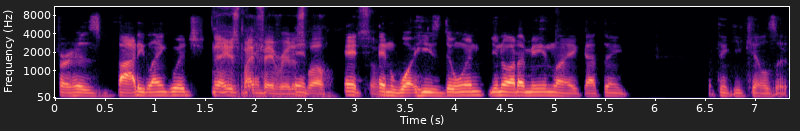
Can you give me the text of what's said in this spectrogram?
for his body language. Yeah, he was my and, favorite and, as well. And, so. and what he's doing, you know what I mean? Like I think I think he kills it.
